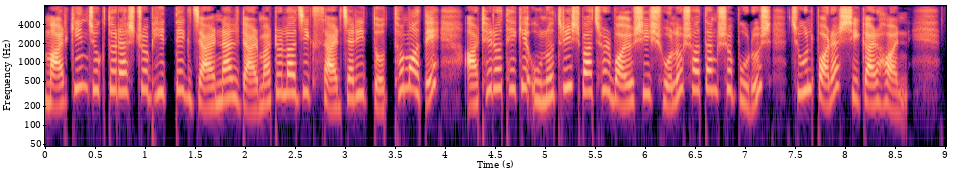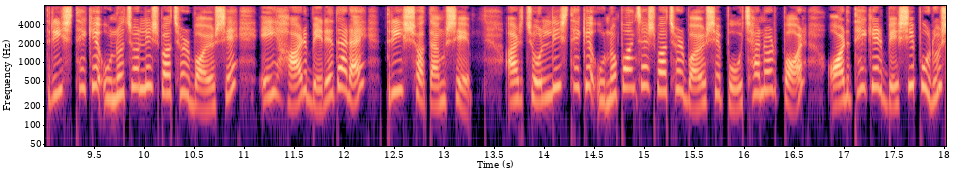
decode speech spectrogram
মার্কিন যুক্তরাষ্ট্র ভিত্তিক জার্নাল ডার্মাটোলজিক সার্জারির তথ্যমতে, আঠেরো থেকে উনত্রিশ বছর বয়সী ষোলো শতাংশ পুরুষ চুল পড়ার শিকার হন। ত্রিশ থেকে উনচল্লিশ বছর বয়সে এই হার বেড়ে দাঁড়ায় ত্রিশ শতাংশে। আর চল্লিশ থেকে ঊনপঞ্চাশ বছর বয়সে পৌঁছানোর পর অর্ধেকের বেশি পুরুষ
